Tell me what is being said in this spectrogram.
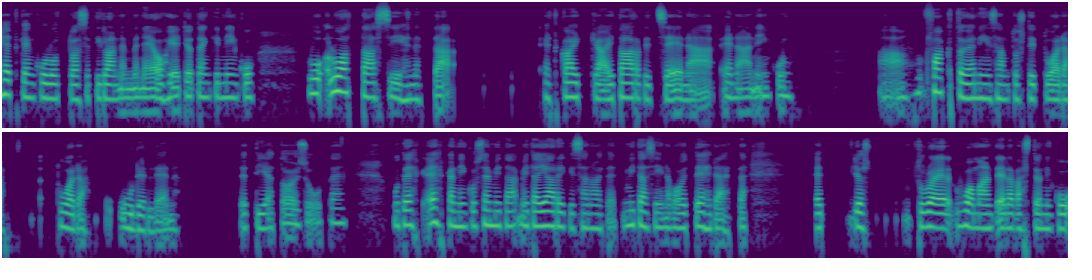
hetken kuluttua se tilanne menee ohi. Että jotenkin niin kuin luottaa siihen, että, että kaikkea ei tarvitse enää, enää niin kuin, äh, faktoja niin sanotusti tuoda, tuoda uudelleen tietoisuuteen. Mutta ehkä, ehkä niin kuin se, mitä, mitä Jarikin sanoi, että, että mitä siinä voi tehdä, että, että jos tulee huomaan, että elävästi on niin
